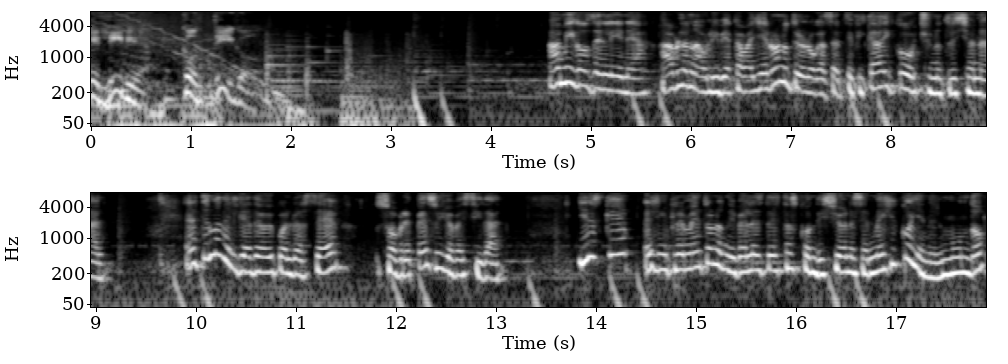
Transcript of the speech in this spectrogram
En línea, contigo. Amigos de En línea, hablan a Olivia Caballero, nutrióloga certificada y coach nutricional. El tema del día de hoy vuelve a ser sobrepeso y obesidad. Y es que el incremento en los niveles de estas condiciones en México y en el mundo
